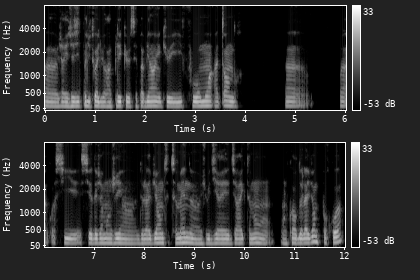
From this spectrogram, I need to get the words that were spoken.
Euh, j'hésite pas du tout à lui rappeler que c'est pas bien et qu'il faut au moins attendre. voilà quoi, si, si a déjà mangé de la viande cette semaine, je lui dirai directement encore de la viande. Pourquoi?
